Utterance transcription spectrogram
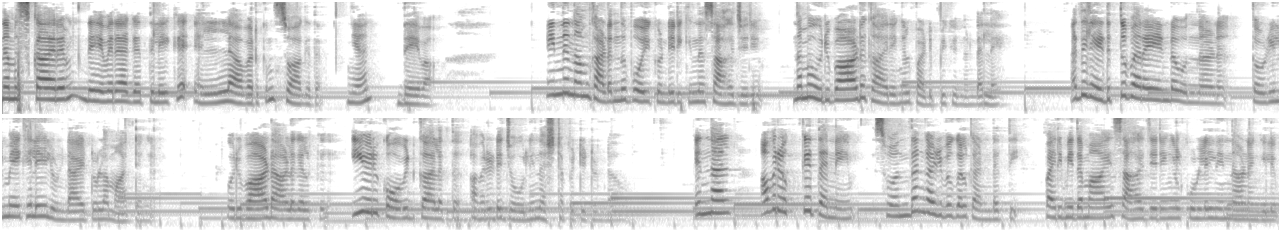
നമസ്കാരം. ദേവരാഗത്തിലേക്ക് എല്ലാവർക്കും സ്വാഗതം. ഞാൻ ദേവ. ഇന്ന് നാം കടന്നു പോയിക്കൊണ്ടിരിക്കുന്ന സാഹചര്യം നമ്മെ ഒരുപാട് കാര്യങ്ങൾ പഠിപ്പിക്കുന്നുണ്ടല്ലേ? അതിൽ എടുത്തു പറയേണ്ട ഒന്നാണ് തൊഴിൽ മേഖലയിൽ ഉണ്ടായിട്ടുള്ള മാറ്റങ്ങൾ. ഒരുപാട് ആളുകൾക്ക് ഈ ഒരു കോവിഡ് കാലത്ത് അവരുടെ ജോലി നഷ്ടപ്പെട്ടിട്ടുണ്ടാവും. എന്നാൽ അവരൊക്കെ തന്നെയും സ്വന്തം കഴിവുകൾ കണ്ടെത്തി പരിമിതമായ സാഹചര്യങ്ങൾക്കുള്ളിൽ നിന്നാണെങ്കിലും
